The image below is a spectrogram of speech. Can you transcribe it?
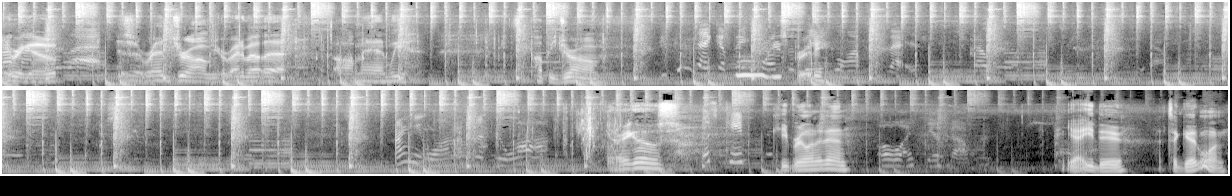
Here we go. this is a red drum. You're right about that. Oh man, we. It's a puppy drum. Ooh, he's pretty. He goes. Let's keep. Keep reeling it in. Oh, I still got one. Yeah, you do. That's a good one.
